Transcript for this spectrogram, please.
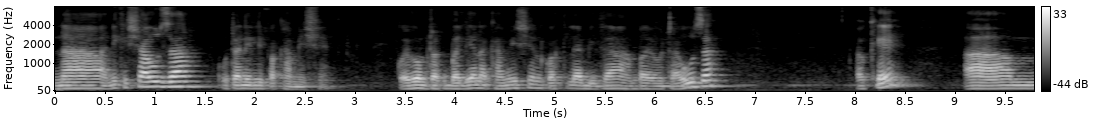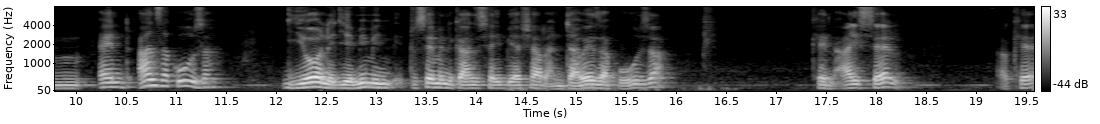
na nikishauza utanilipa commission. Kwa hivyo mtakubaliana commission kwa kila bidhaa ambayo utauza. Okay um, and anza kuuza. Jione je mimi tuseme nikaanzisha hii biashara nitaweza kuuza? Can i sell? Okay.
